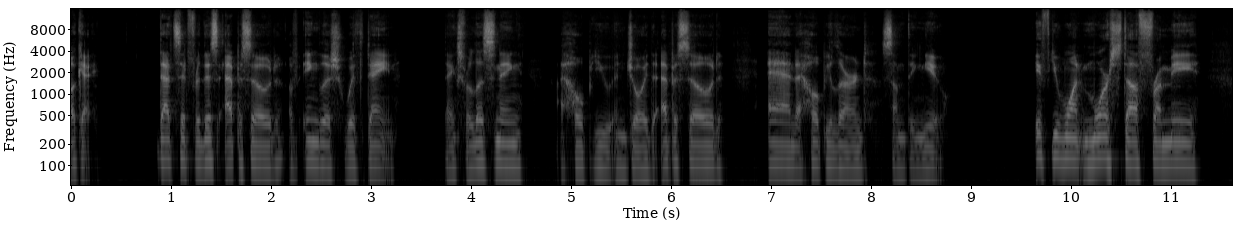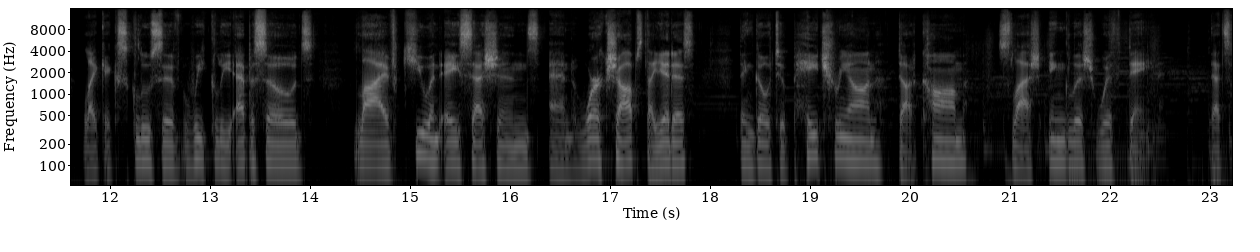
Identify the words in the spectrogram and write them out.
Okay, that's it for this episode of English with Dane. Thanks for listening. I hope you enjoyed the episode and I hope you learned something new. If you want more stuff from me, like exclusive weekly episodes, live Q&A sessions, and workshops, talleres, then go to patreon.com slash English with Dane. That's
